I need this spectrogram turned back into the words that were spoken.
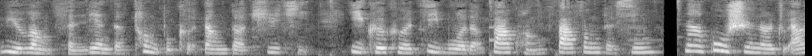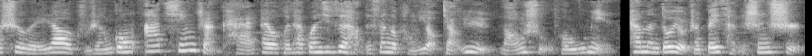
欲望粉炼的痛不可当的躯体，一颗颗寂寞的发狂发疯的心。那故事呢，主要是围绕主人公阿青展开，还有和他关系最好的三个朋友小玉、老鼠和吴敏。他们都有着悲惨的身世，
